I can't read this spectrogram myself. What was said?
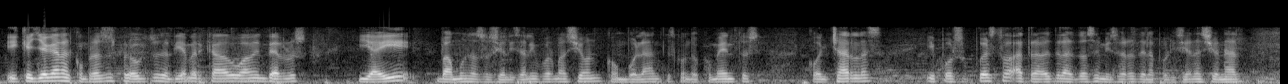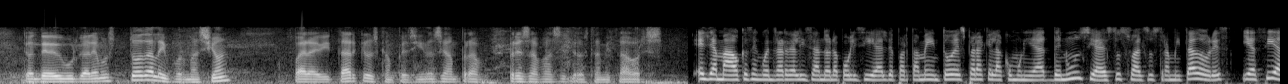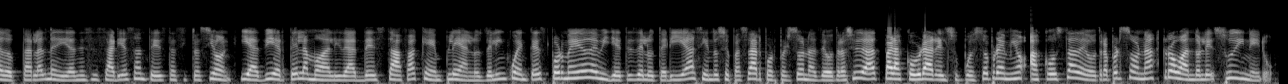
y que llegan a comprar sus productos del día de mercado o a venderlos y ahí vamos a socializar la información con volantes, con documentos, con charlas y por supuesto a través de las dos emisoras de la Policía Nacional donde divulgaremos toda la información para evitar que los campesinos sean presa fácil de los tramitadores. El llamado que se encuentra realizando la policía del departamento es para que la comunidad denuncie a estos falsos tramitadores y así adoptar las medidas necesarias ante esta situación y advierte la modalidad de estafa que emplean los delincuentes por medio de billetes de lotería haciéndose pasar por personas de otra ciudad para cobrar el supuesto premio a costa de otra persona robándole su dinero.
